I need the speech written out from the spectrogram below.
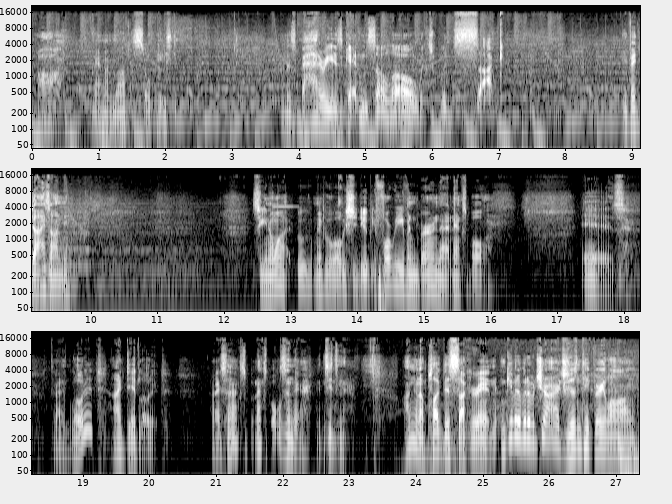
Oh man, my mouth is so pasty. And this battery is getting so low, which would suck if it dies on me. So you know what? Ooh, maybe what we should do before we even burn that next bowl is did I load it? I did load it. Alright, so next next bowl's in there. It's, in there. I'm gonna plug this sucker in and give it a bit of a charge. It doesn't take very long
